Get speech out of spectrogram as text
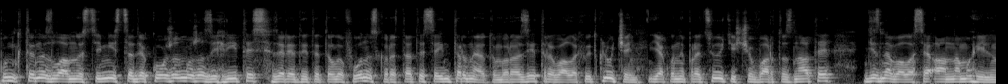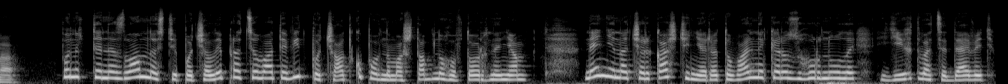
Пункти незламності місце, де кожен може зігрітись, зарядити телефон і скористатися інтернетом у разі тривалих відключень. Як вони працюють і що варто знати, дізнавалася Анна Могильна. Пункти незламності почали працювати від початку повномасштабного вторгнення. Нині на Черкащині рятувальники розгорнули їх 29.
